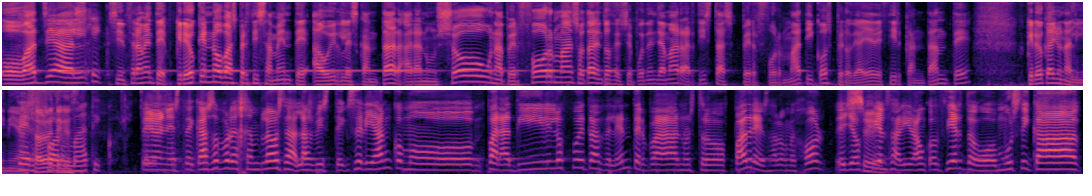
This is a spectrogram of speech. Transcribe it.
o Bad Gyal, Es que- sinceramente, creo que no vas precisamente a oírles cantar. Harán un show, una performance o tal. Entonces se pueden llamar artistas performáticos, pero de ahí a decir cantante, creo que hay una línea. ¿sabes lo que te- Performáticos. Pero en este caso, por ejemplo, o sea, las bistecs serían como para ti y los poetas del Enter, para nuestros padres, a lo mejor. Ellos Sí. piensan ir a un concierto o música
